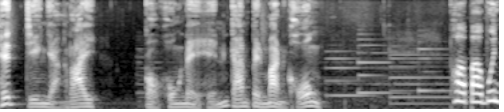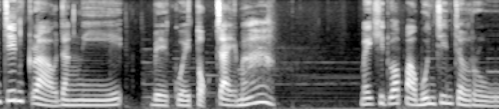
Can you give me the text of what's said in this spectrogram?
เท็จจริงอย่างไร ก็คงได้เห็นการเป็นมั่นคง พอเปาบุญจินกล่าวดังนี้ เบกวยตกใจมาก ไม่คิดว่าเปาบุญจินจะรู้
